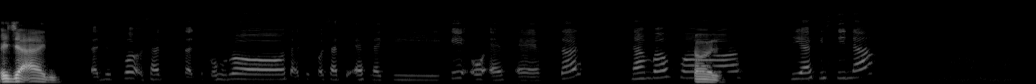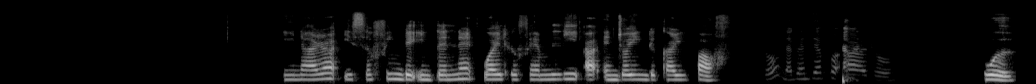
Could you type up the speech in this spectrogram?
ejaan. Tak cukup satu, tak cukup huruf, tak cukup satu F lagi. K O F F. Betul? Number four. Betul. Dia Christina. Inara is surfing the internet while her family are enjoying the curry puff. Tu, nak ganti apa R tu? Were.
